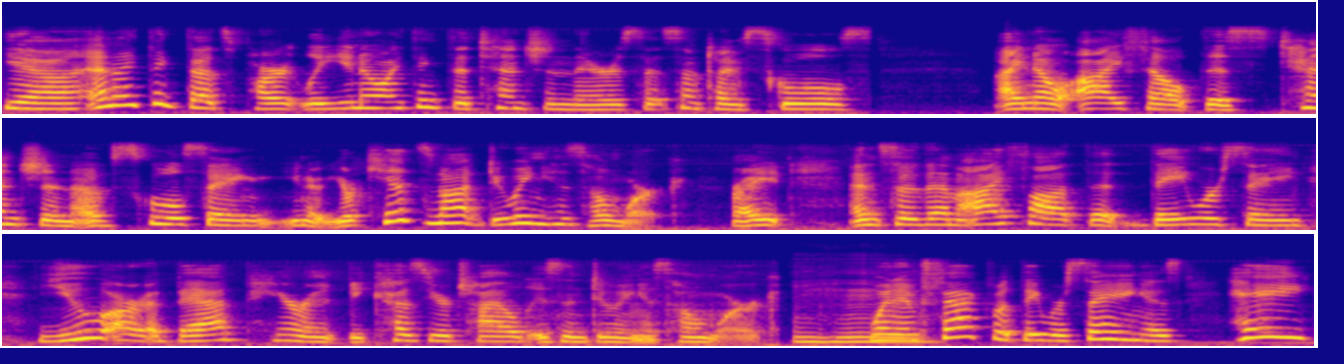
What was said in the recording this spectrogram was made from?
Yeah, and I think that's partly, you know, I think the tension there is that sometimes schools I know I felt this tension of school saying, you know, your kid's not doing his homework, right? And so then I thought that they were saying, you are a bad parent because your child isn't doing his homework. Mm-hmm. When in fact, what they were saying is, hey,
